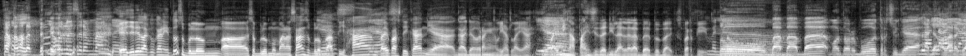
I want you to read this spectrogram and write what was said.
Ketelet. Ya Allah serem banget. Ya jadi lakukan itu sebelum eh, sebelum pemanasan, sebelum Yes, latihan, yes. tapi pastikan ya nggak ada orang yang lihat lah ya. Iya. Wah ini ngapain sih tadi lalala bababa seperti itu. Bener. Tuh, baba-baba, motorboat, terus juga La, ada la, olahraga.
